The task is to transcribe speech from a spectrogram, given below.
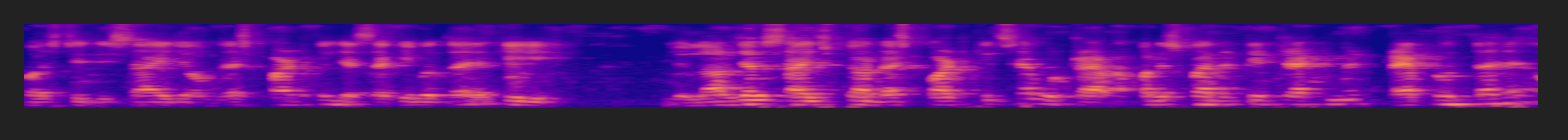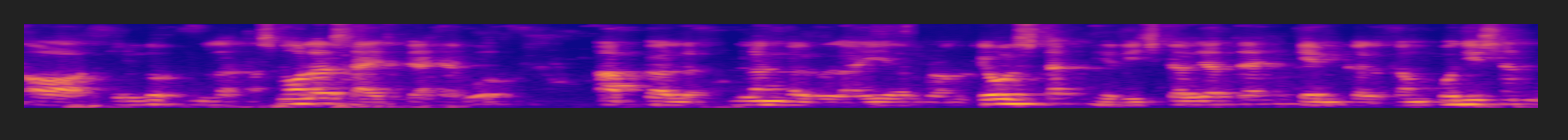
First is the size of dust particle जैसा कि बताया कि जो लार्जर साइज़ का डस्ट पार्टिकल्स है वो ट्रैप अपर रेस्पिरेटरी ट्रैक्ट में ट्रैप होता है और जो स्मॉलर साइज़ का है वो आपका लंग अल्वलाई और ब्रोंक्यूल्स तक ये रीच कर जाता है। केमिकल कंपोजिशन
